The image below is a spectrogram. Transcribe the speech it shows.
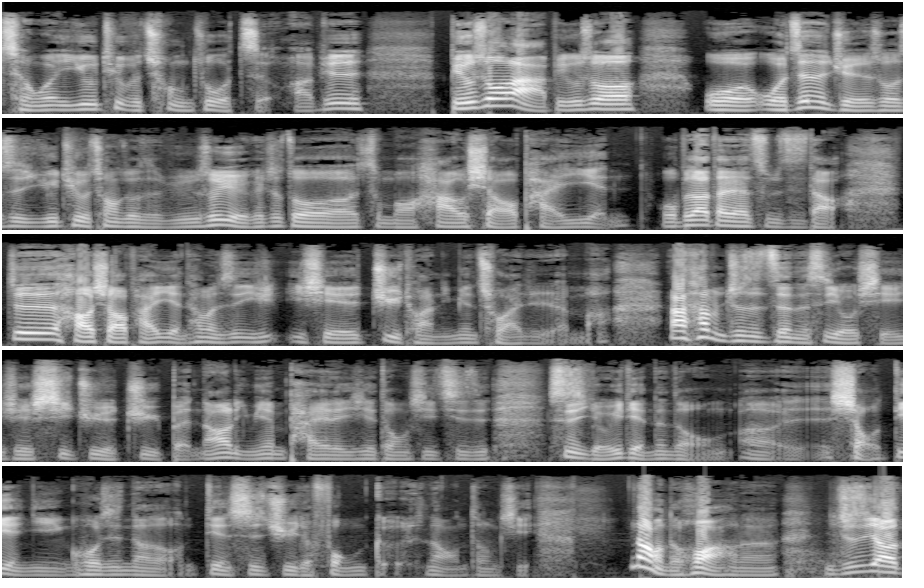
成为 YouTube 创作者嘛？就是比如说啦，比如说我我真的觉得说是 YouTube 创作者，比如说有一个叫做什么好小排演，我不知道大家知不知道，就是好小排演，他们是一一些剧团里面出来的人嘛。那他们就是真的是有写一些戏剧的剧本，然后里面拍的一些东西，其实是有一点那种呃小电影或者是那种电视剧的风格那种东西。那种的话呢，你就是要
